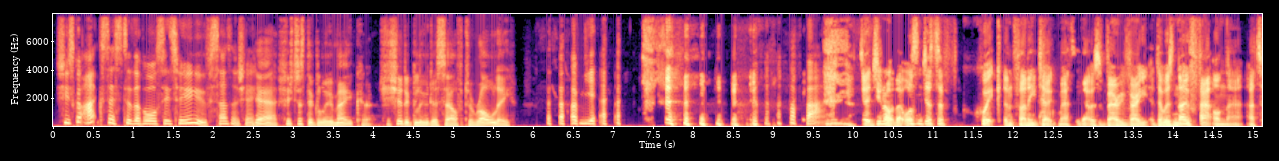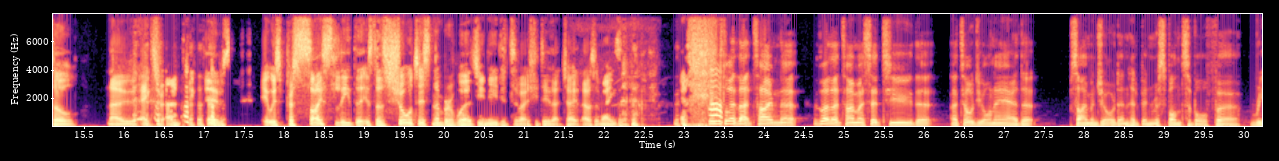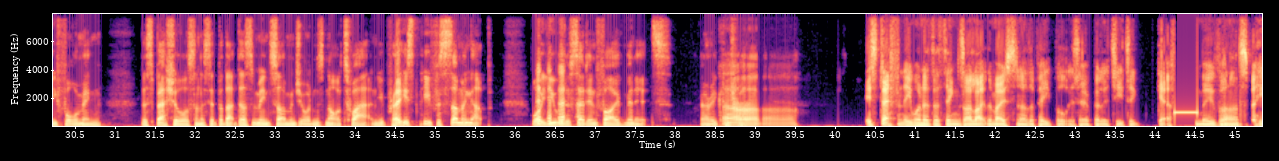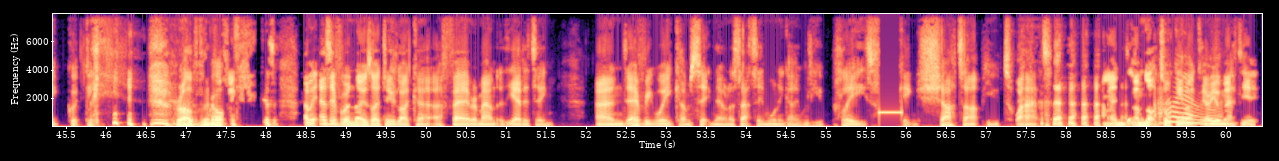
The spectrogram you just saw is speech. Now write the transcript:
She's got access to the horse's hooves, hasn't she? yeah, she's just a glue maker. She should have glued herself to Rolly. Um, yeah. do, do you know what? That wasn't just a quick and funny joke, Matthew. That was very, very. There was no fat on that at all. No extra adjectives. It was precisely the. It's the shortest number of words you needed to actually do that joke. That was amazing. It was like that time that it was like that time I said to you that I told you on air that Simon Jordan had been responsible for reforming the specials, and I said, but that doesn't mean Simon Jordan's not a twat. And you praised me for summing up what you would have said in five minutes. Very contrived. Oh. it's definitely one of the things I like the most in other people is their ability to get a move on Oh. and speak quickly rather than nothing. Because I mean, as everyone knows, I do like a, a fair amount of the editing, and every week I'm sitting there on a Saturday morning going, "Will you please f***ing shut up, you twat?" and I'm not talking about Gary or Ah. Matthew,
